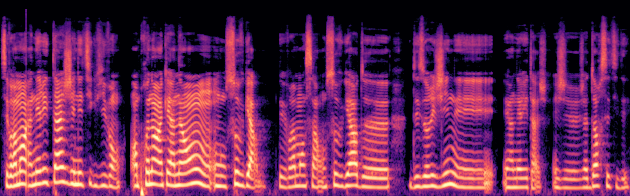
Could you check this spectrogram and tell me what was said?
C'est vraiment un héritage génétique vivant. En prenant un canaan, on sauvegarde. C'est vraiment ça. On sauvegarde euh, des origines et, et, un héritage. Et j'adore cette idée.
